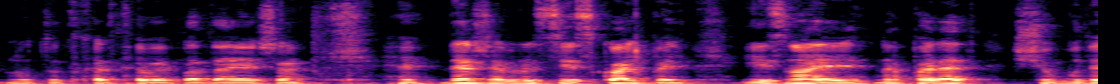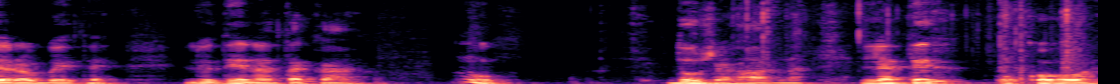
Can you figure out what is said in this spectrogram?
Ну тут карта випадає, що держить в руці скальпель і знає наперед, що буде робити. Людина така, ну, дуже гарна. Для тих, у кого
